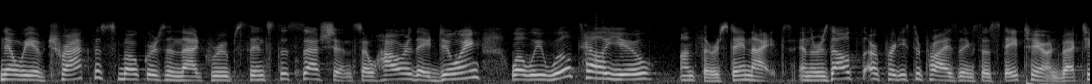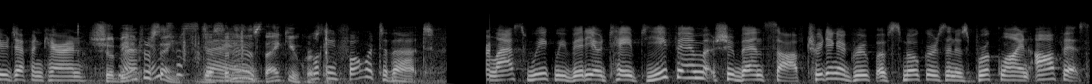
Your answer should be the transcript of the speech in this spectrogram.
Now, we have tracked the smokers in that group since the session. So how are they doing? Well, we will tell you on Thursday night. And the results are pretty surprising, so stay tuned. Back to you, Jeff and Karen. Should be interesting. interesting. Yes, it is. Thank you, Chris. Looking forward to that. Last week, we videotaped Yefim Shubentsov treating a group of smokers in his Brookline office.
